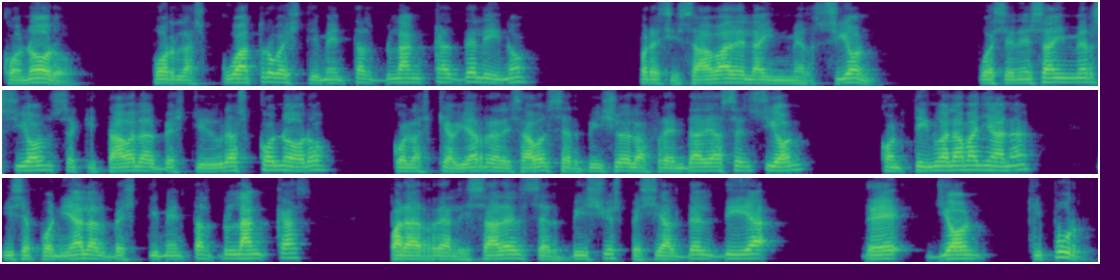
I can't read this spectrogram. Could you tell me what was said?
con oro por las cuatro vestimentas blancas de lino, precisaba de la inmersión pues en esa inmersión se quitaba las vestiduras con oro con las que había realizado el servicio de la ofrenda de ascensión continua a la mañana y se ponía las vestimentas blancas para realizar el servicio especial del día de Yom Kippur.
